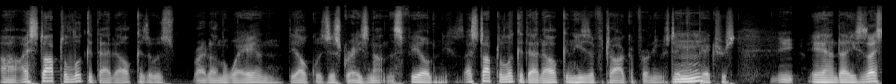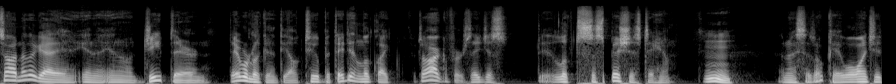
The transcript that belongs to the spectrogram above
uh, I stopped to look at that elk because it was right on the way, and the elk was just grazing out in this field." And he says, "I stopped to look at that elk, and he's a photographer, and he was taking pictures." Neat. And uh, he says, I saw another guy in a, in a Jeep there, and they were looking at the elk too, but they didn't look like photographers. They just it looked suspicious to him. Mm. And I said, okay, well, why don't you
